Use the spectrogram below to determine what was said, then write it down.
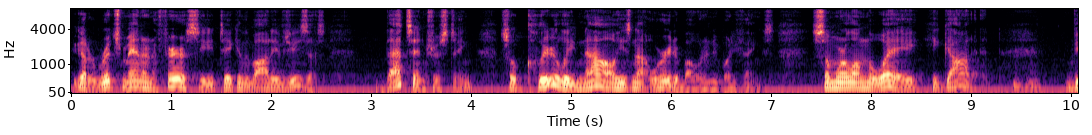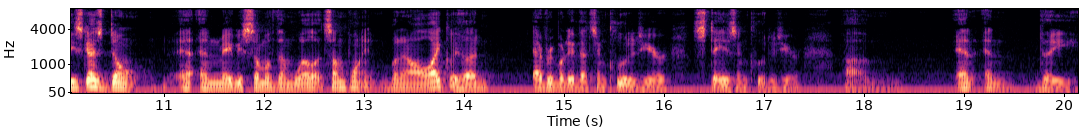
You've got a rich man and a Pharisee taking the body of Jesus. That's interesting. So clearly now he's not worried about what anybody thinks. Somewhere along the way, he got it. Mm-hmm. These guys don't, and maybe some of them will at some point, but in all likelihood, everybody that's included here stays included here. Um, and and the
